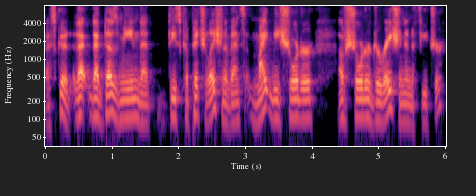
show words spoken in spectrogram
That's good. That that does mean that these capitulation events might be shorter of shorter duration in the future,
